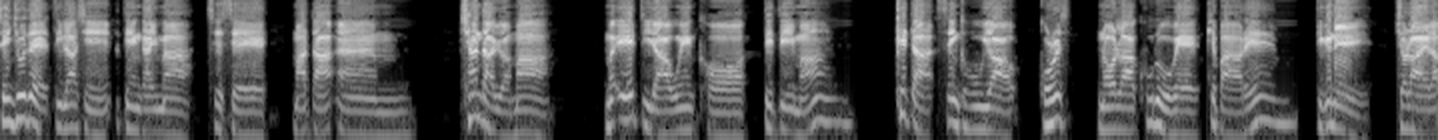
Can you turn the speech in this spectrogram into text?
စင်ကျိုးတဲ့သီလရှင်အတင်ကိုင်းမှာစစ်စဲမာတာအမ်ချမ်းသာရွာမှာမအေးတီတာဝင်းခေါ်တီတီမှာခိတ္တစင်ကာပူရောက်ဂိုရစ်နော်လာခူးတို့ပဲဖြစ်ပါတယ်ဒီကနေ့ဇူလိုင်လ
